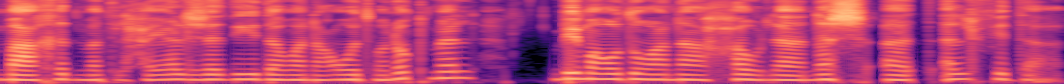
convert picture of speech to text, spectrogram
مع خدمة الحياة الجديدة ونعود ونكمل بموضوعنا حول نشأة الفداء.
